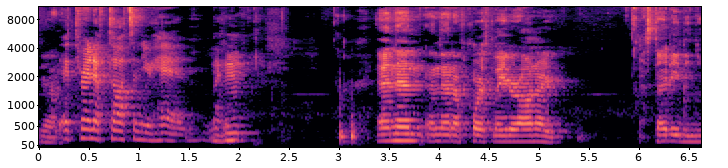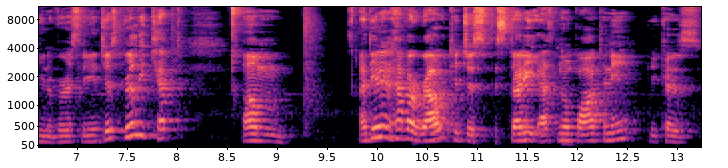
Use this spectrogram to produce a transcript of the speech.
Yeah. a train of thoughts in your head. Like, Mhm. And then, and then of course, later on, I studied in university and just really kept. Um, I didn't have a route to just study ethnobotany because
